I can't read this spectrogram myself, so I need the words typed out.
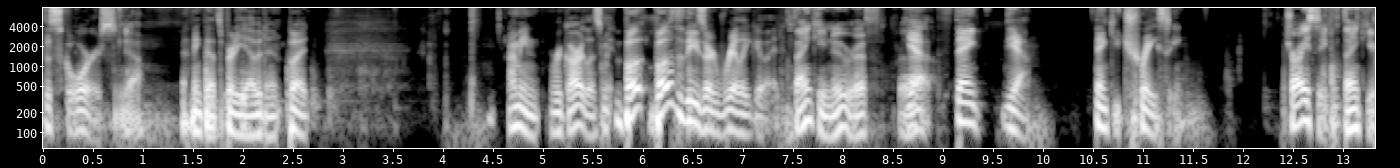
the scores, Yeah. I think that's pretty evident. But I mean, regardless, both both of these are really good. Thank you, New Riff, for Yeah, that. thank yeah, thank you, Tracy. Tracy, thank you.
